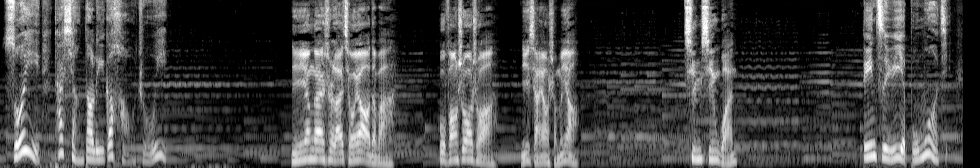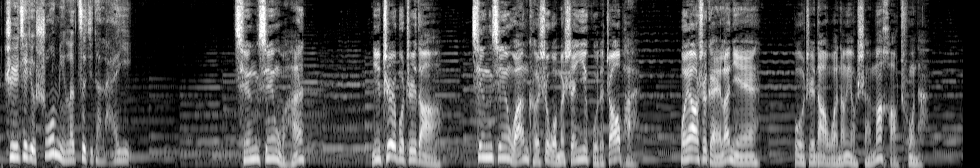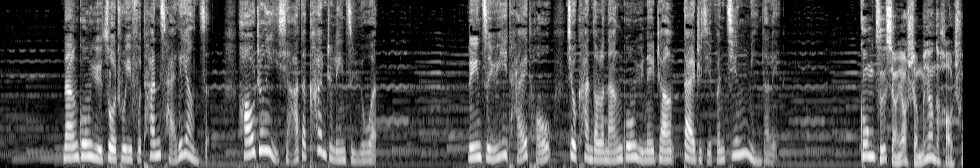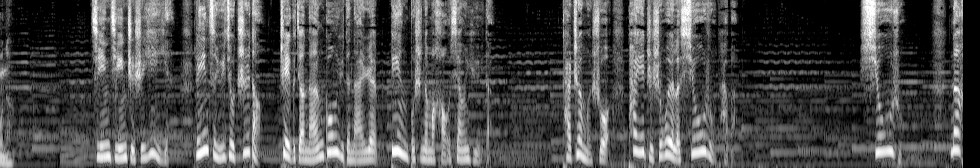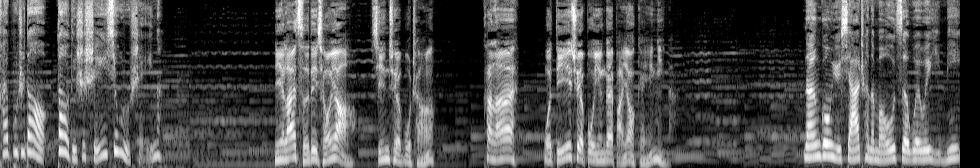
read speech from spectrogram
所以他想到了一个好主意。你应该是来求药的吧？不妨说说你想要什么药？清心丸。林子瑜也不墨迹，直接就说明了自己的来意。清心丸，你知不知道，清心丸可是我们神医谷的招牌。我要是给了你，不知道我能有什么好处呢？南宫羽做出一副贪财的样子，好整以暇的看着林子瑜问。林子瑜一抬头，就看到了南宫羽那张带着几分精明的脸。公子想要什么样的好处呢？仅仅只是一眼，林子瑜就知道这个叫南宫羽的男人并不是那么好相与的。他这么说，怕也只是为了羞辱他吧？羞辱？那还不知道到底是谁羞辱谁呢？你来此地求药，心却不成，看来我的确不应该把药给你呢。南宫羽狭长的眸子微微一眯，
